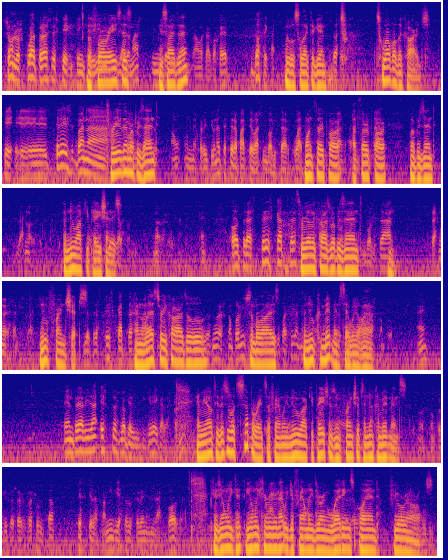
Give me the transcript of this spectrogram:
Son los cuatro ases que, que intervienen. four y aces, además intervienen. Vamos a coger 12 cartas. We will select again 12 tw- cartas. 12 other cards. Que eh, tres van a. Three of them represent- Un, un mejor dicho, una tercera parte va a simbolizar cuatro. One third part, a third part represent Las nuevas the new occupations. entrega la familia, nuevas ocupaciones. Otras tres cartas. Three other cards represent las nuevas amistades. New friendships. And the last three cards will symbolize the new commitments that have. disgrega las familias. In reality, this is what separates a family, new occupations, new friendships, and new commitments. Because you only get, you only can reunite with your family during weddings and funerals.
